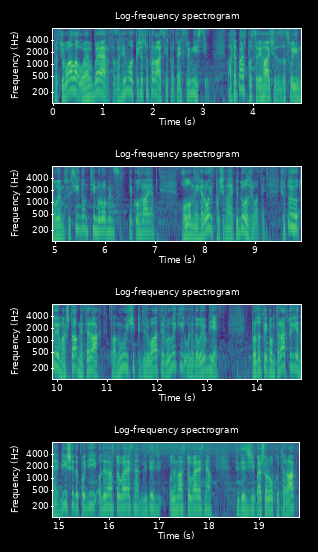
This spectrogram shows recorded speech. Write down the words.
працювала у ФБР та загинула під час операції проти екстремістів. А тепер, спостерігаючи за своїм новим сусідом Тім Робінс, яку грає, головний герой починає підозрювати, що той готує масштабний теракт, плануючи підірвати великий урядовий об'єкт. Прототипом теракту є найбільший до подій 11 вересня 2000 11 вересня 2001 року теракт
